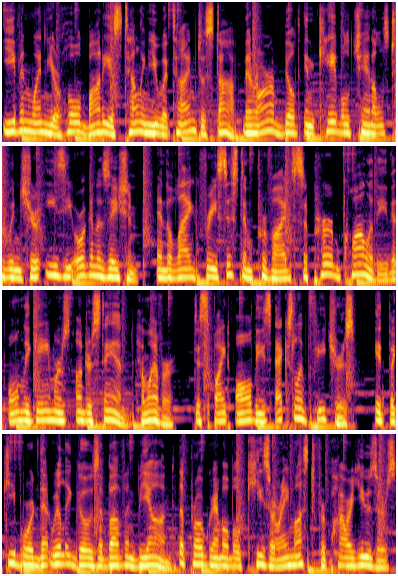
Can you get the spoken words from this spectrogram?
even when your whole body is telling you a time to stop. There are built-in cable channels to ensure easy organization, and the lag-free system provides superb quality that only gamers understand. However, Despite all these excellent features, it the keyboard that really goes above and beyond. The programmable keys are a must for power users,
